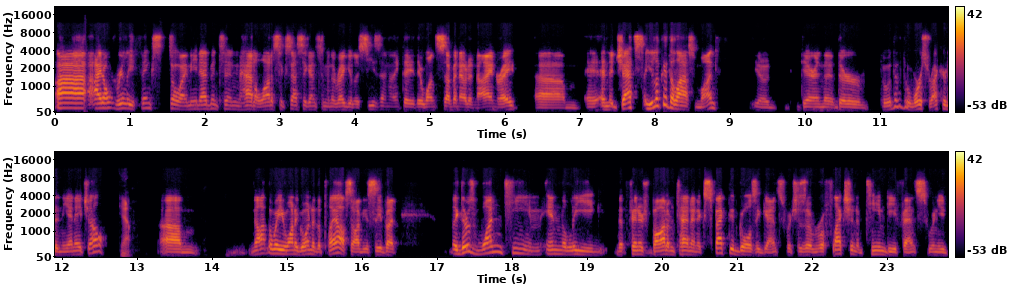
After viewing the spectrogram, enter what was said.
Uh, I don't really think so. I mean, Edmonton had a lot of success against them in the regular season. I think they, they won seven out of nine, right? Um, and, and, the Jets, you look at the last month, you know, Daren, they're, they're, they're the worst record in the NHL. Yeah. Um, not the way you want to go into the playoffs, obviously, but like there's one team in the league that finished bottom 10 in expected goals against, which is a reflection of team defense when you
